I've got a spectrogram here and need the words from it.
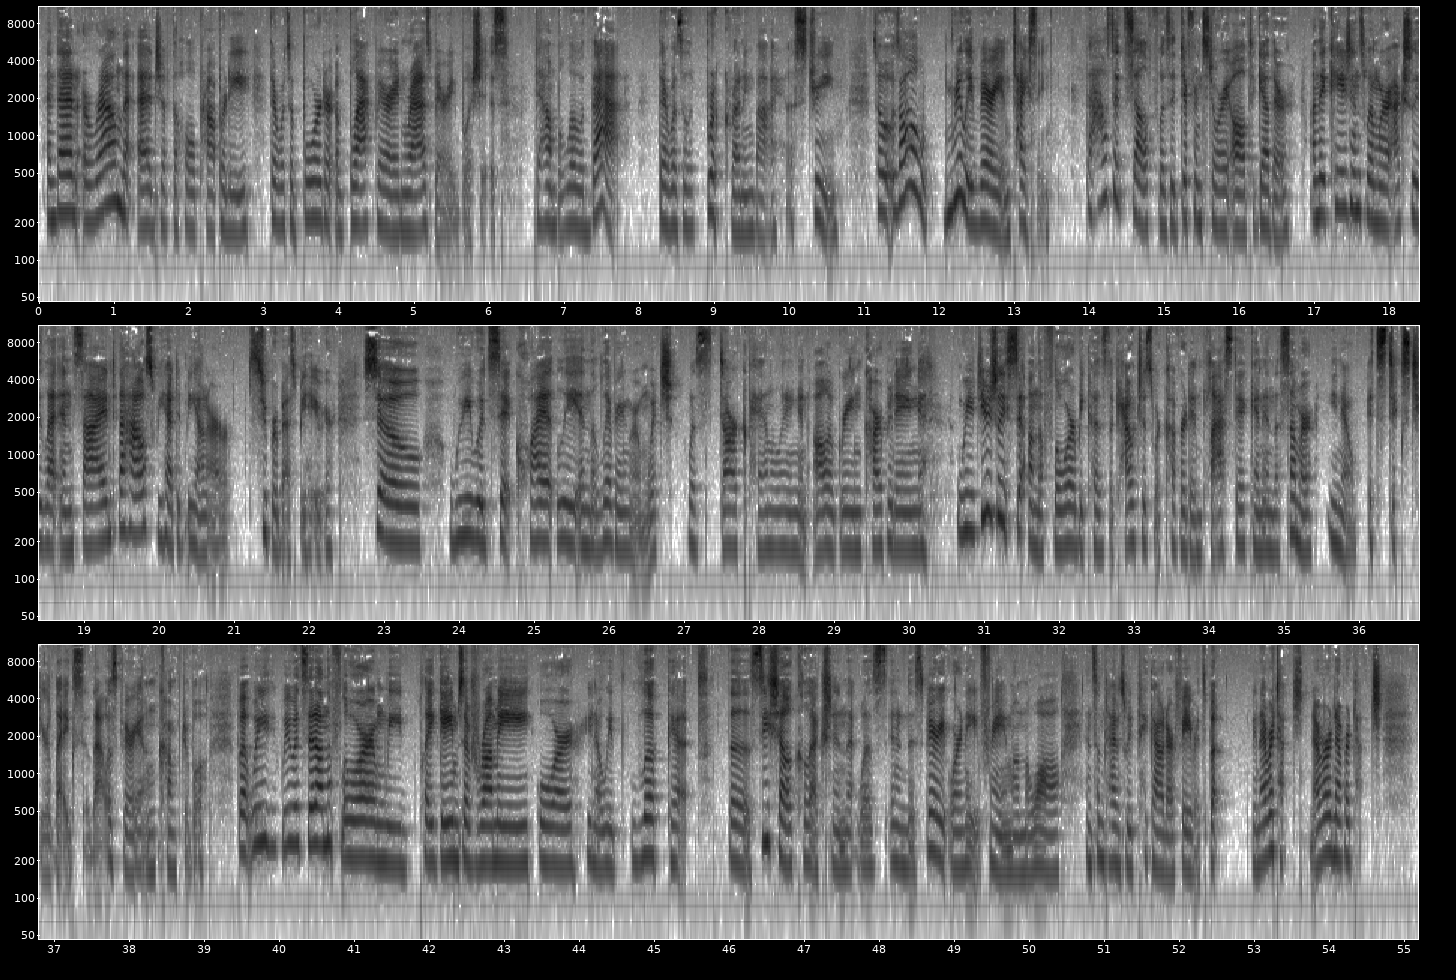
And then around the edge of the whole property, there was a border of blackberry and raspberry bushes. Down below that, there was a brook running by, a stream. So it was all really very enticing. The house itself was a different story altogether. On the occasions when we were actually let inside the house, we had to be on our super best behavior. So we would sit quietly in the living room, which was dark paneling and olive green carpeting. We'd usually sit on the floor because the couches were covered in plastic, and in the summer, you know, it sticks to your legs, so that was very uncomfortable. But we, we would sit on the floor and we'd play games of rummy, or, you know, we'd look at the seashell collection that was in this very ornate frame on the wall, and sometimes we'd pick out our favorites, but we never touch, never, never touch.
